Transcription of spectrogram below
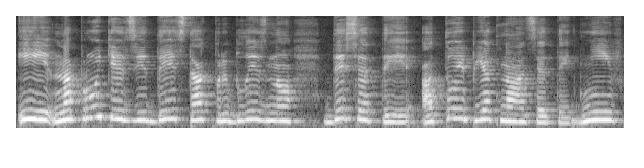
І на протязі десь так приблизно 10, а то й 15 днів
